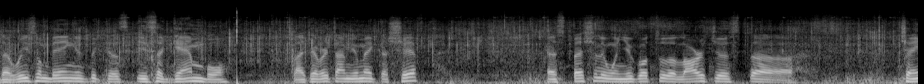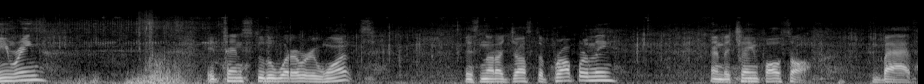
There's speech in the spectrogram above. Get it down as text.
The reason being is because it's a gamble. Like every time you make a shift especially when you go to the largest uh, chain ring it tends to do whatever it wants. It's not adjusted properly and the chain falls off. Bad.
